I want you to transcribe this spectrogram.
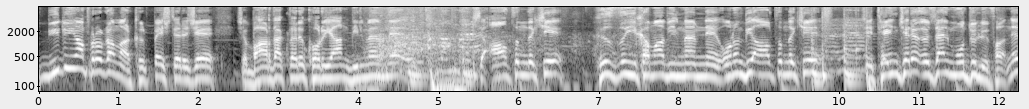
bir dünya program var. 45 derece işte bardakları koruyan bilmem ne. İşte altındaki hızlı yıkama bilmem ne. Onun bir altındaki işte tencere özel modülü falan. Ne?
